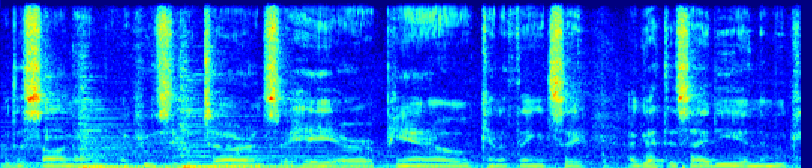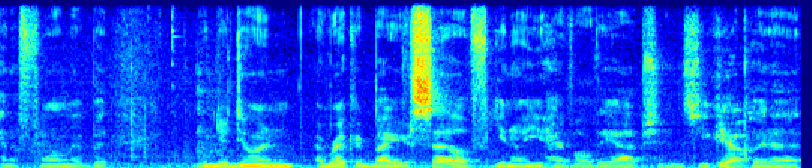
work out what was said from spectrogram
with a song on acoustic guitar and say, hey, or a piano kind of thing, and say, I got this idea, and then we kind of form it. But when you're doing a record by yourself, you know, you have all the options. You can Yeah. put a,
